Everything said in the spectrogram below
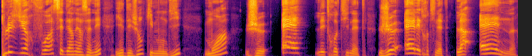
Plusieurs fois ces dernières années, il y a des gens qui m'ont dit Moi, je hais les trottinettes. Je hais les trottinettes. La haine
